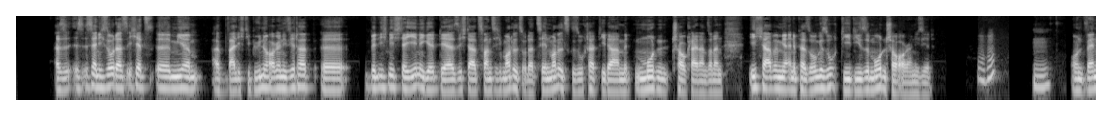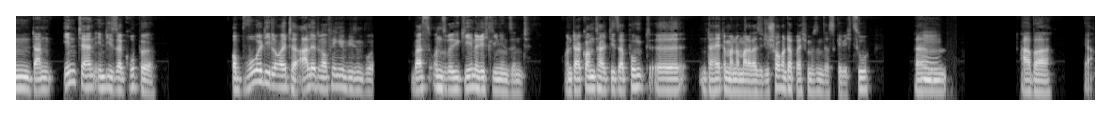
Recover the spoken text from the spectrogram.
also es ist ja nicht so, dass ich jetzt äh, mir, äh, weil ich die Bühne organisiert habe, äh, bin ich nicht derjenige, der sich da 20 Models oder 10 Models gesucht hat, die da mit Modenschaukleidern, sondern ich habe mir eine Person gesucht, die diese Modenschau organisiert. Mhm. Mhm. Und wenn dann intern in dieser Gruppe, obwohl die Leute alle darauf hingewiesen wurden, was unsere Hygienerichtlinien sind, und da kommt halt dieser Punkt, äh, da hätte man normalerweise die Show unterbrechen müssen, das gebe ich zu. Ähm, mhm. Aber ja.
